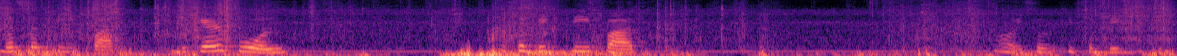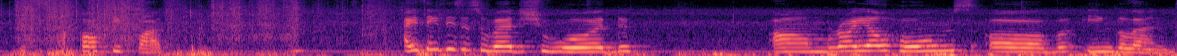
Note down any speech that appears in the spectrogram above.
That's a teapot. Careful. It's a big teapot. Oh, it's a it's a big it's a coffee pot. I think this is Wedgwood um, Royal Homes of England.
